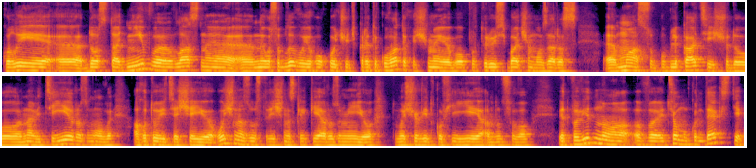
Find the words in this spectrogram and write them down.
коли е, до 100 днів, е, власне, не особливо його хочуть критикувати, хоч ми, повторюсь, бачимо зараз масу публікацій щодо навіть цієї розмови, а готується ще й очна зустріч, наскільки я розумію, тому що Вітков її анонсував. Відповідно, в цьому контексті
